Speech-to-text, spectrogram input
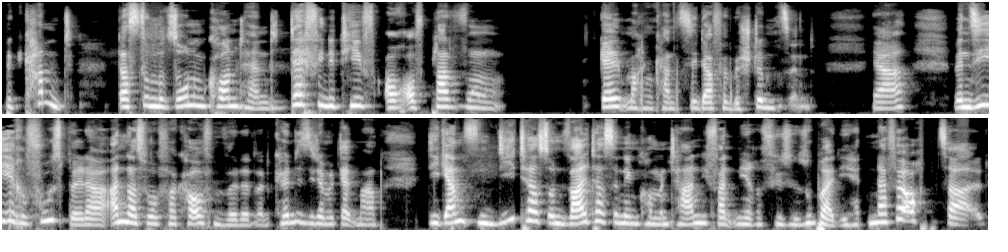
bekannt, dass du mit so einem Content definitiv auch auf Plattformen Geld machen kannst, die dafür bestimmt sind. Ja, wenn sie ihre Fußbilder anderswo verkaufen würde, dann könnte sie damit Geld machen. Die ganzen Dieters und Walters in den Kommentaren, die fanden ihre Füße super, die hätten dafür auch bezahlt.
